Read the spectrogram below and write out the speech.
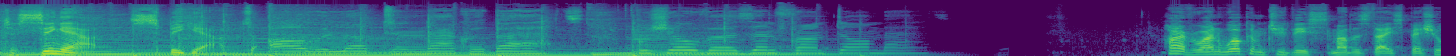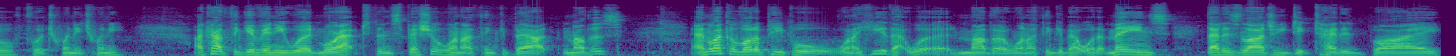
to sing out, speak out. To all reluctant acrobats, pushovers and front door. Hi everyone, welcome to this Mother's Day special for 2020. I can't think of any word more apt than special when I think about mothers. And like a lot of people, when I hear that word, mother, when I think about what it means, that is largely dictated by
